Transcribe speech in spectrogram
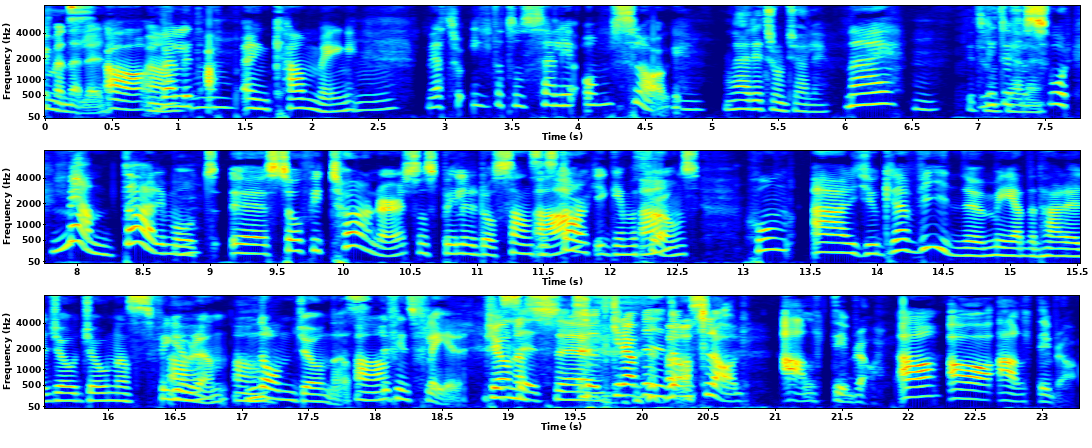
Women, eller? Ja, Ja. väldigt Mm. up and coming. Mm. Men jag tror inte att hon säljer omslag. Mm. Nej, det tror inte jag heller. Nej, Det tror lite för svårt. Men däremot eh, Sophie Turner som spelade då Sansa Ja. Stark i Game of. Thrones. Hon är ju gravid nu med den här Joe Jonas-figuren. Non-Jonas. Det finns fler. Jonas, Precis. eh, Så ett gravidomslag, alltid bra. Ja, Ja, alltid bra.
